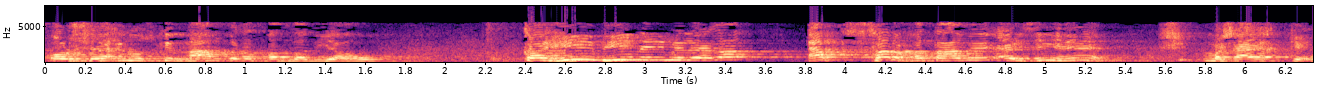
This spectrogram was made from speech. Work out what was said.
اور شیخ نے اس کے نام کے ساتھ فتوا دیا ہو۔ کہیں بھی نہیں ملے گا، اکثر فتوے ایسے ہیں مشائق کے۔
